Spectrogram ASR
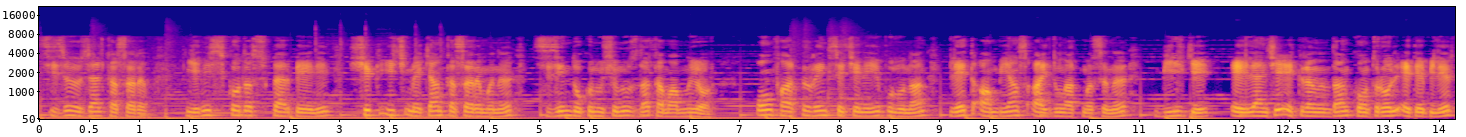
Size özel tasarım. Yeni Skoda Superb'nin şık iç mekan tasarımını sizin dokunuşunuzla tamamlıyor. 10 farklı renk seçeneği bulunan LED ambiyans aydınlatmasını bilgi, eğlence ekranından kontrol edebilir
